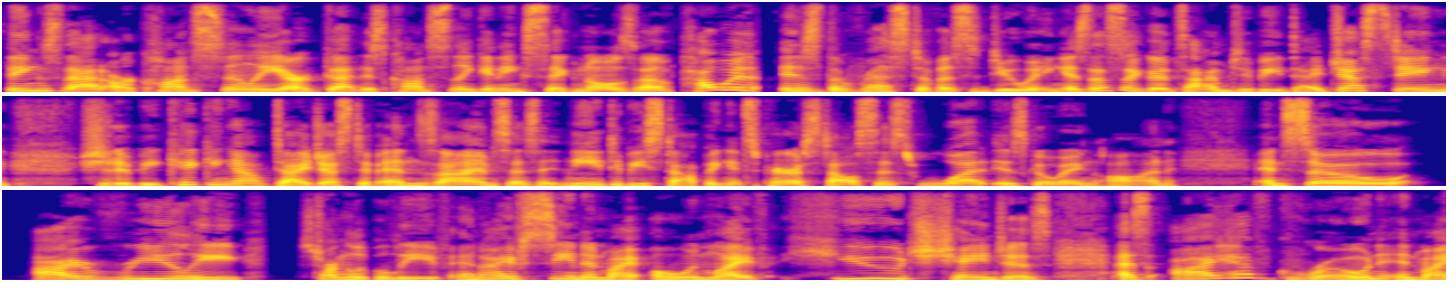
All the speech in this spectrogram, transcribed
things that are constantly, our gut is constantly getting signals of how is the rest of us doing? Is this a good time to be digesting? Should it be kicking out digestive enzymes? Does it need to be stopping its peristalsis? What is going on. And so I really strongly believe, and I've seen in my own life huge changes as I have grown in my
